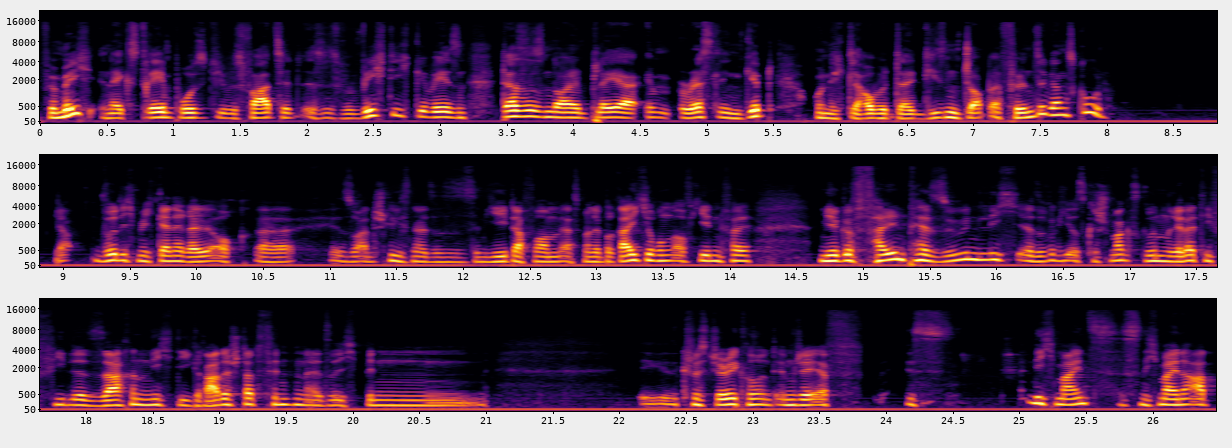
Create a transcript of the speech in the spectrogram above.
Für mich ein extrem positives Fazit. Es ist wichtig gewesen, dass es einen neuen Player im Wrestling gibt und ich glaube, diesen Job erfüllen sie ganz gut. Ja, würde ich mich generell auch äh, so anschließen. Also es ist in jeder Form erstmal eine Bereicherung auf jeden Fall. Mir gefallen persönlich, also wirklich aus Geschmacksgründen, relativ viele Sachen nicht, die gerade stattfinden. Also ich bin Chris Jericho und MJF ist nicht meins, ist nicht meine Art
